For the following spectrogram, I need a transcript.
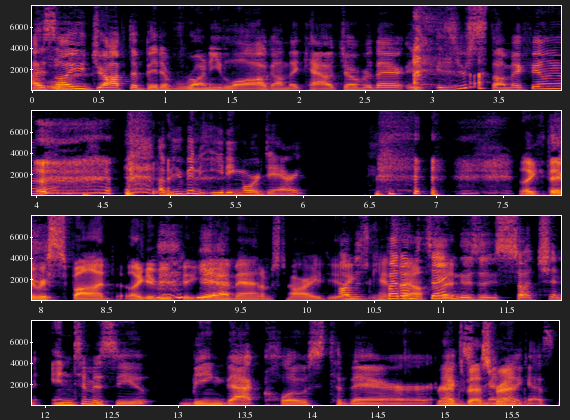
I saw Ooh. you dropped a bit of runny log on the couch over there. Is, is your stomach feeling okay? Have you been eating more dairy? like they respond. Like if you, yeah, Yeah. man, I'm sorry, dude. I'm- but I'm saying there's a, such an intimacy being that close to their Man's best excrement, I guess.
